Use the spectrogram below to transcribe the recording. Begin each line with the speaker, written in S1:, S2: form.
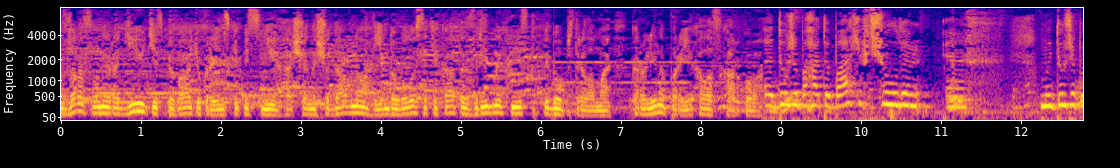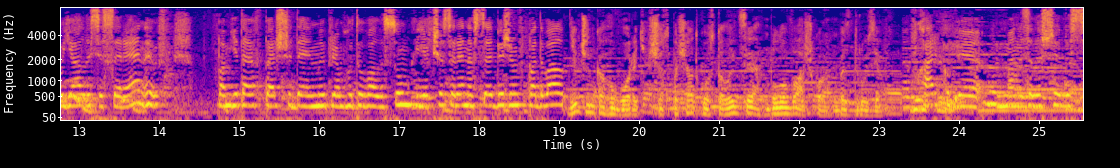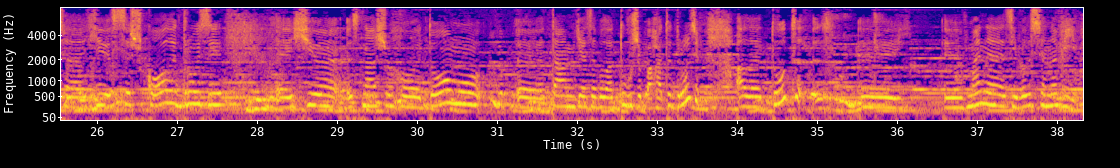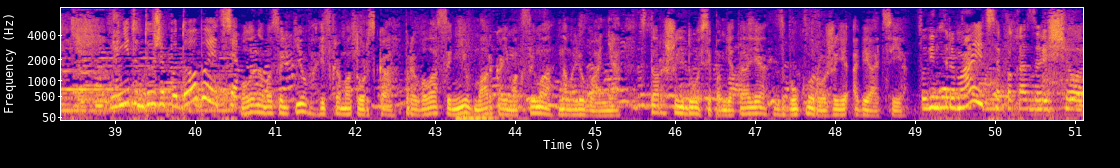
S1: Зараз вони радіють і співають українські пісні. А ще нещодавно їм довелося тікати з рідних міст під обстрілами. Кароліна переїхала з Харкова.
S2: Е, Дуже багато бахів чули. Е, Ми дуже боялися сирени. Пам'ятаю, в перший день ми прям готували сумки. Якщо сирена, все біжимо в підвал.
S1: Дівчинка говорить, що спочатку у столиці було важко без друзів.
S2: В Харкові в мене залишилися і зі школи друзі, е, і з нашого дому. Е, Там я завела дуже багато друзів, але тут е, е, в мене з'явилися нові. Мені тут дуже подобається.
S1: Олена Васильків із Краматорська привела синів Марка і Максима на малювання. Старший досі пам'ятає звук ворожої авіації.
S3: Він тримається, показує, що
